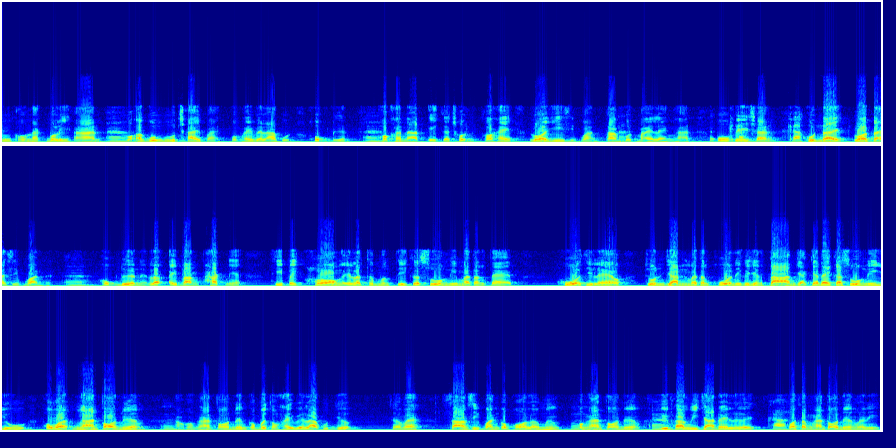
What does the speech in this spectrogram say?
นส์ของนักบริหาร อ่าบอกอาคุณคุณใช้ไป ผมให้เวลาคุณ 6 เดือน อ่าเพราะขนาดเอกชนก็ให้ 120 วันตามค่ะกฎหมายแรงงาน โปรเ t ชั่นค่ะคุณได้ 180 วันน่ะอ่า หกเดือนเนี่ยแล้วไอ้บางพักเนี่ยที่ไปครองไอ้รัฐมนตรีกระทรวงนี้มาตั้งแต่ขั้วที่แล้ว จนยันมาทั้งขั้วนี้ก็ยังตามอยากจะได้กระทรวงนี้อยู่ เพราะว่างานต่อเนื่องอืมเอาก็งานต่อเนื่องก็ไม่ต้องให้เวลาคุณเยอะใช่ไหม สามสิบวันก็พอแล้วมึงเพราะงานต่อเนื่องอ่าวิพากษ์วิจารณ์ได้เลยค่ะ เพราะทำงานต่อเนื่องแล้วนี่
